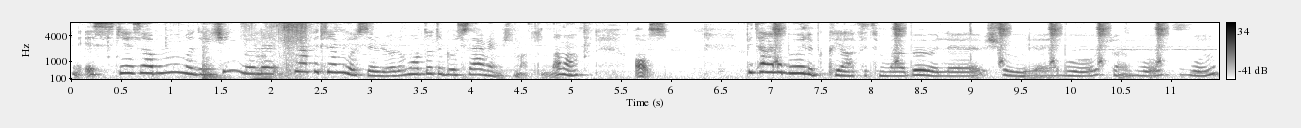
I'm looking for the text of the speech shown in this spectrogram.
hani eski hesabım olmadığı için böyle kıyafetlerimi gösteriyorum. Orada da göstermemiştim aslında ama olsun. Bir tane böyle bir kıyafetim var. Böyle, şöyle, bu, sonra bu, bu.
